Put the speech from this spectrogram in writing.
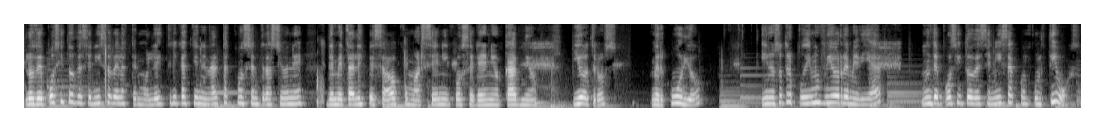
Los depósitos de ceniza de las termoeléctricas tienen altas concentraciones de metales pesados como arsénico, selenio, cadmio y otros, mercurio, y nosotros pudimos bioremediar un depósito de cenizas con cultivos.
